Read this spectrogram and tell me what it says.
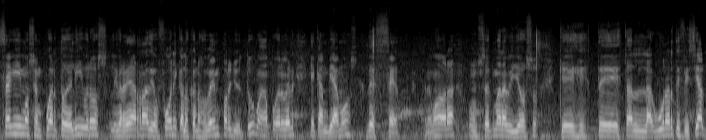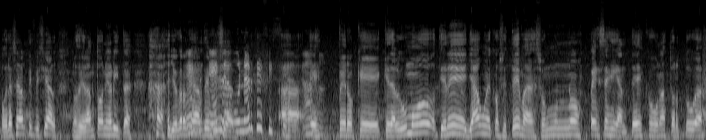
Seguimos en Puerto de Libros, librería radiofónica. Los que nos ven por YouTube van a poder ver que cambiamos de set. Tenemos ahora un set maravilloso que es este, esta laguna artificial. Podría ser artificial, nos dirá Antonio ahorita. Yo creo que es, artificial. Es laguna artificial. Ajá, es, pero que, que, de algún modo tiene ya un ecosistema. Son unos peces gigantescos, unas tortugas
